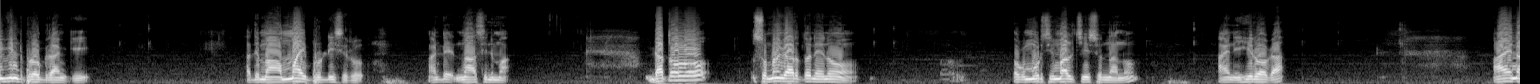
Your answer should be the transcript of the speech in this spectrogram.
ఈవెంట్ ప్రోగ్రాంకి. అది మా అమ్మాయి ప్రొడ్యూసరు అంటే నా సినిమా. గతంలో సుమన్ గారితో నేను ఒక మూడు సినిమాలు చేసి ఉన్నాను ఆయన హీరోగా. ఆయన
